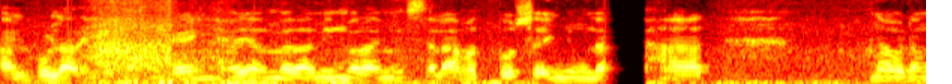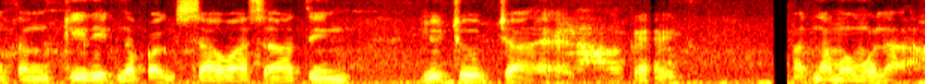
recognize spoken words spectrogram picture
Albolari. Okay? Ayan, maraming maraming salamat po sa inyong lahat na walang tangkilik na pagsawa sa ating YouTube channel. Okay? At namumula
